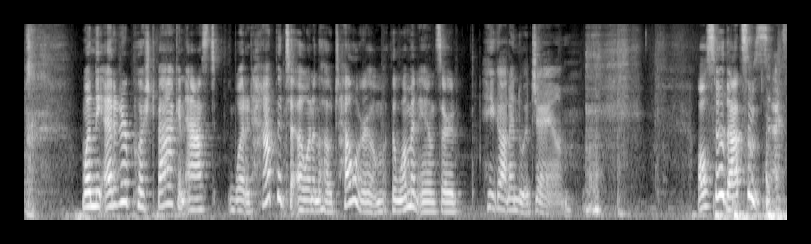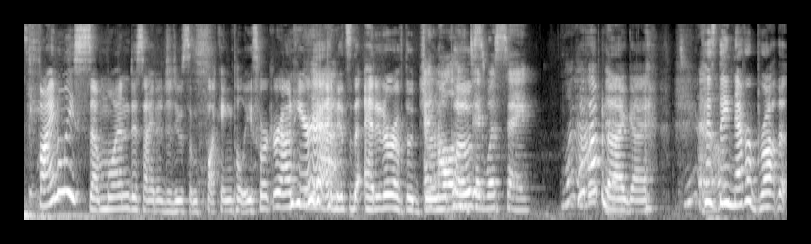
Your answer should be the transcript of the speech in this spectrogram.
when the editor pushed back and asked what had happened to Owen in the hotel room, the woman answered, "He got into a jam." Also, that's some. Sexy. Finally, someone decided to do some fucking police work around here, Yeah. and it's the editor of the And Journal all Post. he did was say, "What, what happened to that guy? You Because know? they never brought the.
